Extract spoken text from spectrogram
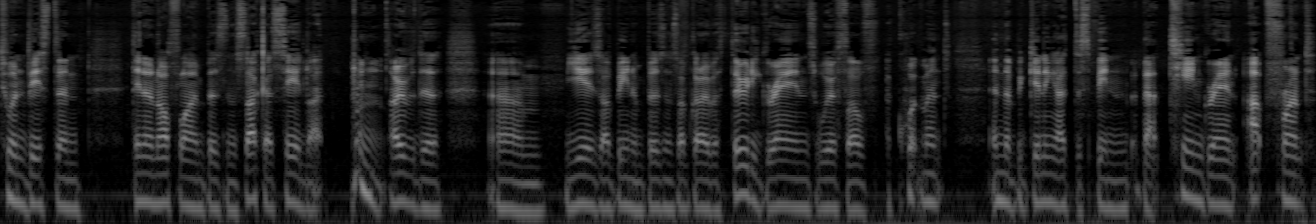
to invest in than an offline business. Like I said, like over the um, years I've been in business, I've got over 30 grand's worth of equipment. In the beginning, I had to spend about 10 grand up front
